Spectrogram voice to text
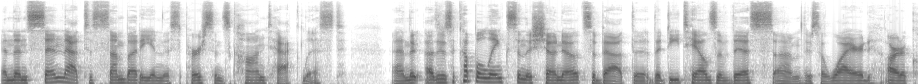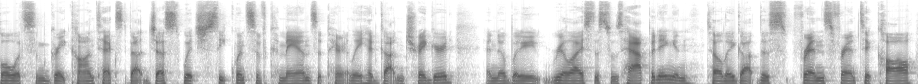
and then send that to somebody in this person's contact list. And there, uh, there's a couple links in the show notes about the, the details of this. Um, there's a Wired article with some great context about just which sequence of commands apparently had gotten triggered, and nobody realized this was happening until they got this friend's frantic call.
